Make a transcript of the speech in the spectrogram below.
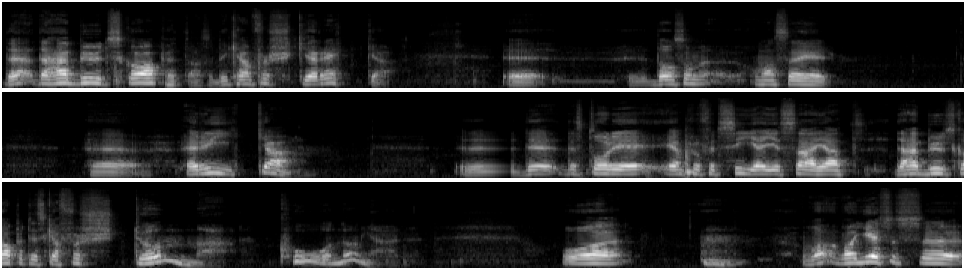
det, det här budskapet, alltså, det kan förskräcka. Eh, de som, om man säger, eh, är rika. Det, det står i en profetia i Jesaja att det här budskapet det ska förstumma konungar. Och vad, vad Jesus eh,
